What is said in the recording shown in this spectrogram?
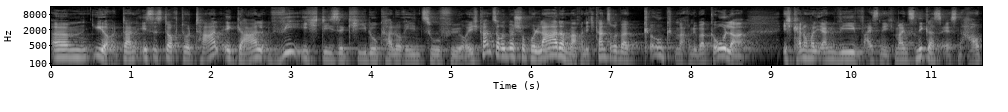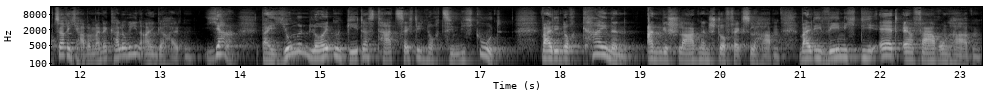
ähm, ja, dann ist es doch total egal, wie ich diese Kilokalorien zuführe. Ich kann es auch über Schokolade machen, ich kann es auch über Coke machen, über Cola. Ich kann auch mal irgendwie, weiß nicht, meinen Snickers essen. Hauptsache, ich habe meine Kalorien eingehalten. Ja, bei jungen Leuten geht das tatsächlich noch ziemlich gut, weil die noch keinen angeschlagenen Stoffwechsel haben, weil die wenig Diäterfahrung haben.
